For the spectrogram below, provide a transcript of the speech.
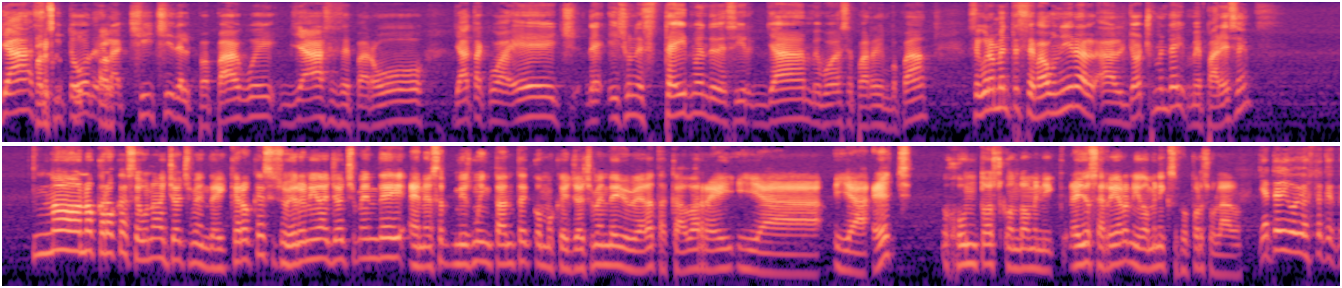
ya se quitó de la chichi del papá, güey. Ya se separó. Ya atacó a Edge. hizo un statement de decir, ya me voy a separar de mi papá. Seguramente se va a unir al, al Judgment Day, me parece. No, no creo que sea una Judgment Day. Creo que si se hubiera unido a Judgment Day, en ese mismo instante, como que Judgment Day hubiera atacado a Rey y a, y a Edge juntos con Dominic. Ellos se rieron y Dominic se fue por su lado. Ya te digo yo esto que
